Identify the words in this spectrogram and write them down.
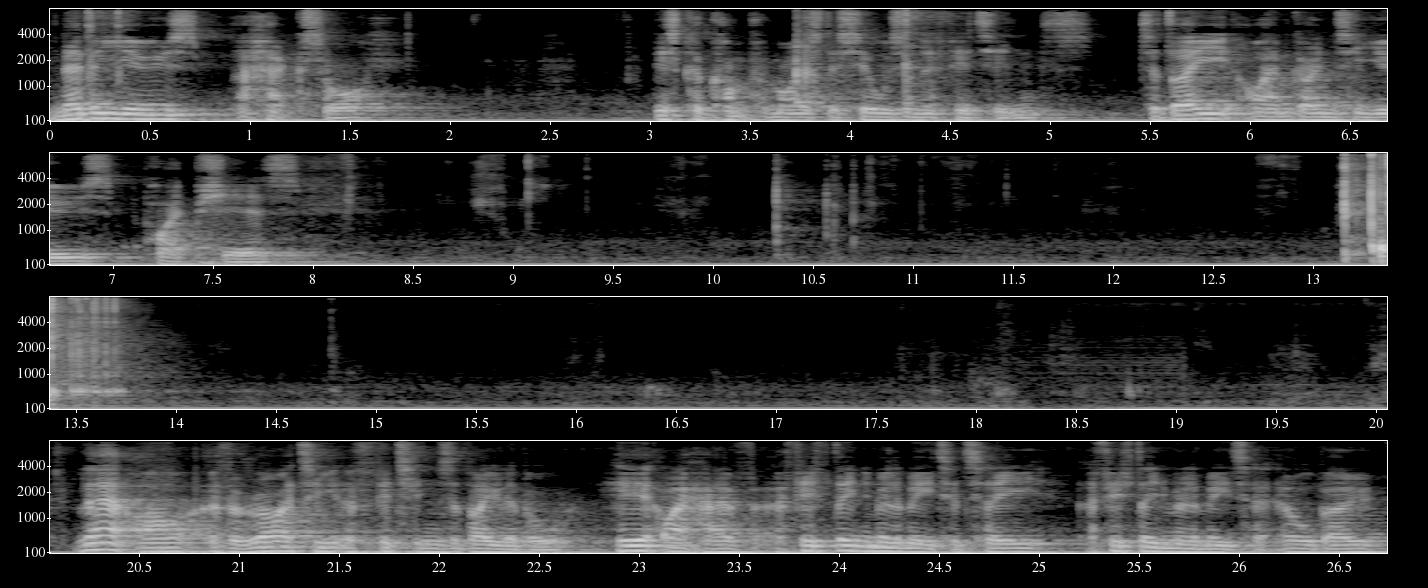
Never use a hacksaw. This could compromise the seals and the fittings. Today, I am going to use pipe shears. There are a variety of fittings available. Here I have a 15mm T, a 15mm elbow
